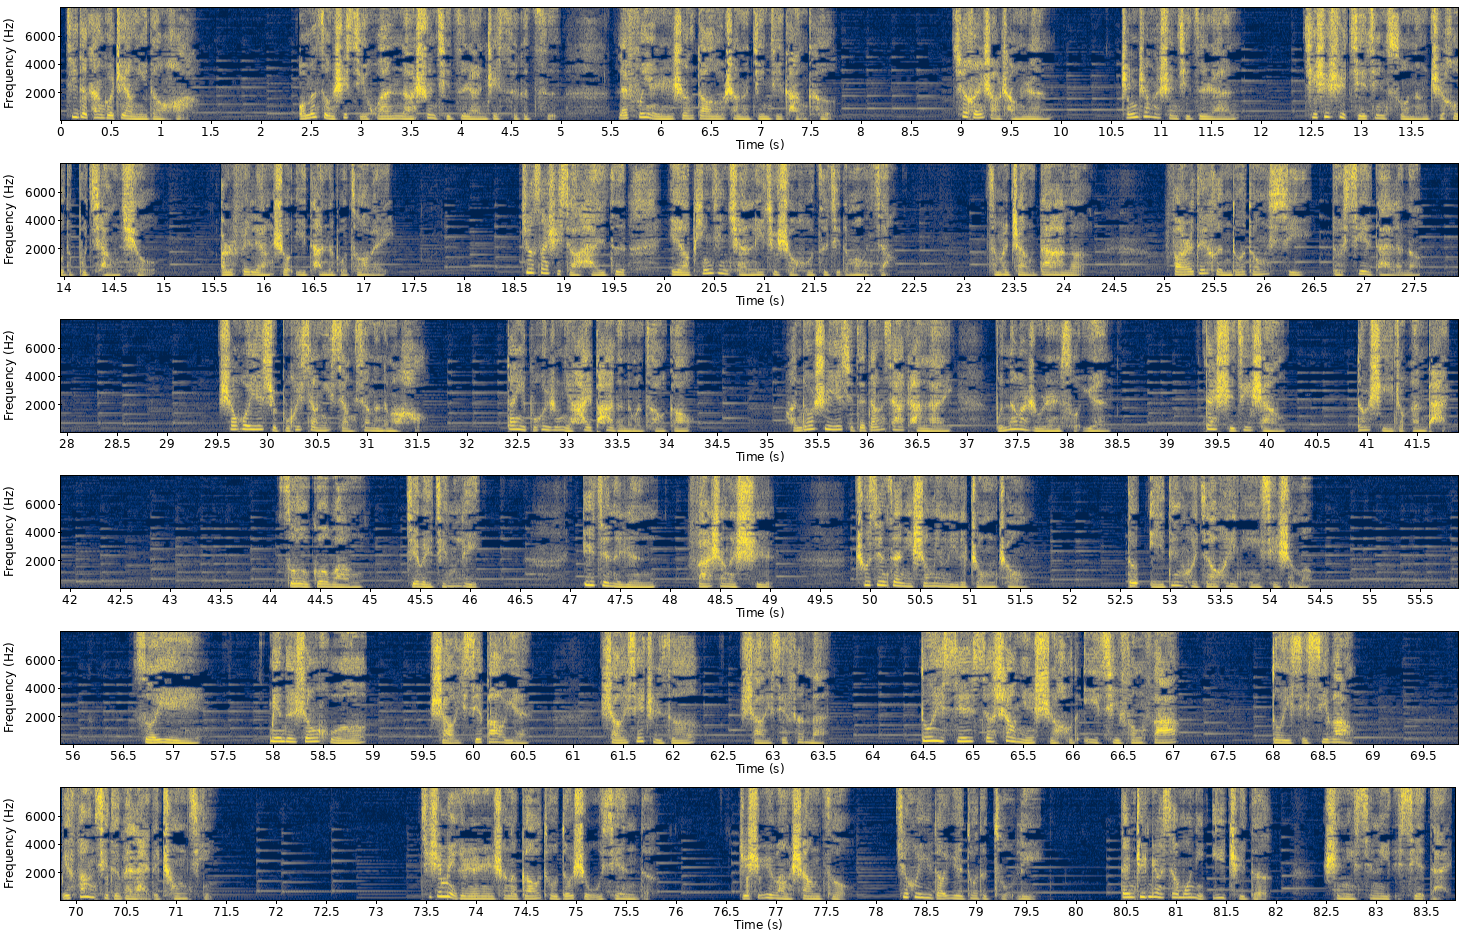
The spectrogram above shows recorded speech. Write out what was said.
记得看过这样一段话：我们总是喜欢拿“顺其自然”这四个字来敷衍人生道路上的荆棘坎坷，却很少承认，真正的顺其自然。其实是竭尽所能之后的不强求，而非两手一摊的不作为。就算是小孩子，也要拼尽全力去守护自己的梦想。怎么长大了，反而对很多东西都懈怠了呢？生活也许不会像你想象的那么好，但也不会如你害怕的那么糟糕。很多事也许在当下看来不那么如人所愿，但实际上都是一种安排。所有过往，皆为经历；遇见的人，发生的事，出现在你生命里的种种，都一定会教会你一些什么。所以，面对生活，少一些抱怨，少一些指责，少一些愤满，多一些像少年时候的意气风发，多一些希望，别放弃对未来的憧憬。其实每个人人生的高度都是无限的，只是越往上走，就会遇到越多的阻力。但真正消磨你意志的，是你心里的懈怠。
